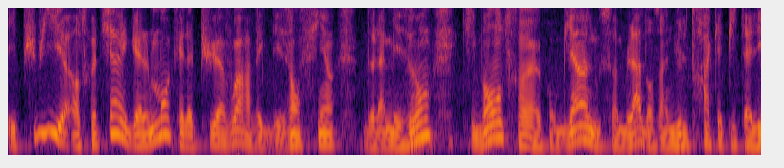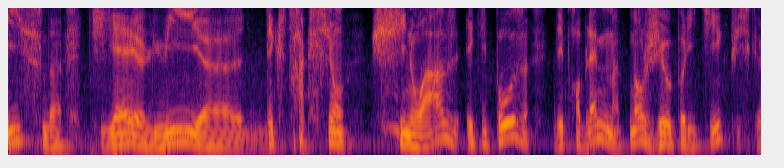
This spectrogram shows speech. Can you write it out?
Et puis, entretien également qu'elle a pu avoir avec des anciens de la maison qui montrent euh, combien nous sommes là dans un ultra-capitalisme qui est, lui, euh, d'extraction chinoise et qui pose des problèmes maintenant géopolitiques puisque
